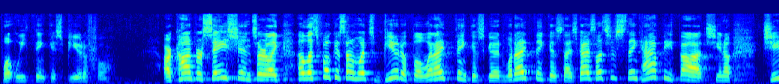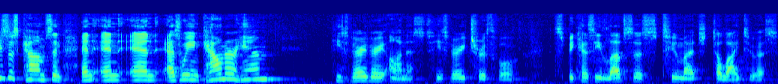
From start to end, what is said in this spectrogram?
what we think is beautiful. Our conversations are like, oh, let's focus on what's beautiful, what I think is good, what I think is nice. Guys, let's just think happy thoughts. You know, Jesus comes and and and and as we encounter him, he's very, very honest. He's very truthful. It's because he loves us too much to lie to us.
